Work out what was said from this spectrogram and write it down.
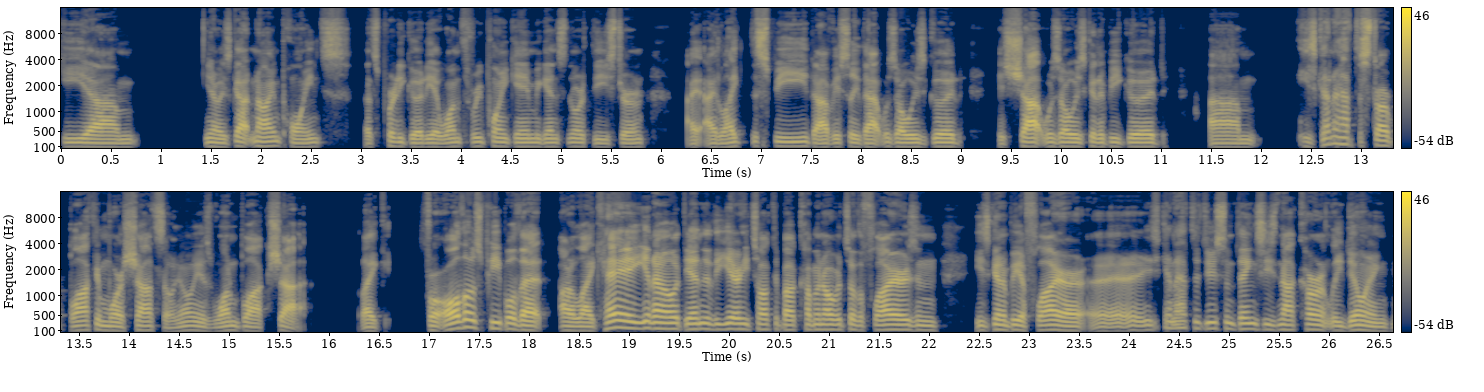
He, um, you know, he's got nine points. That's pretty good. He had one three point game against Northeastern. I, I like the speed. Obviously, that was always good. His shot was always going to be good. Um, he's going to have to start blocking more shots, though. He only has one block shot. Like, for all those people that are like, hey, you know, at the end of the year, he talked about coming over to the Flyers and he's going to be a flyer. Uh, he's going to have to do some things he's not currently doing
